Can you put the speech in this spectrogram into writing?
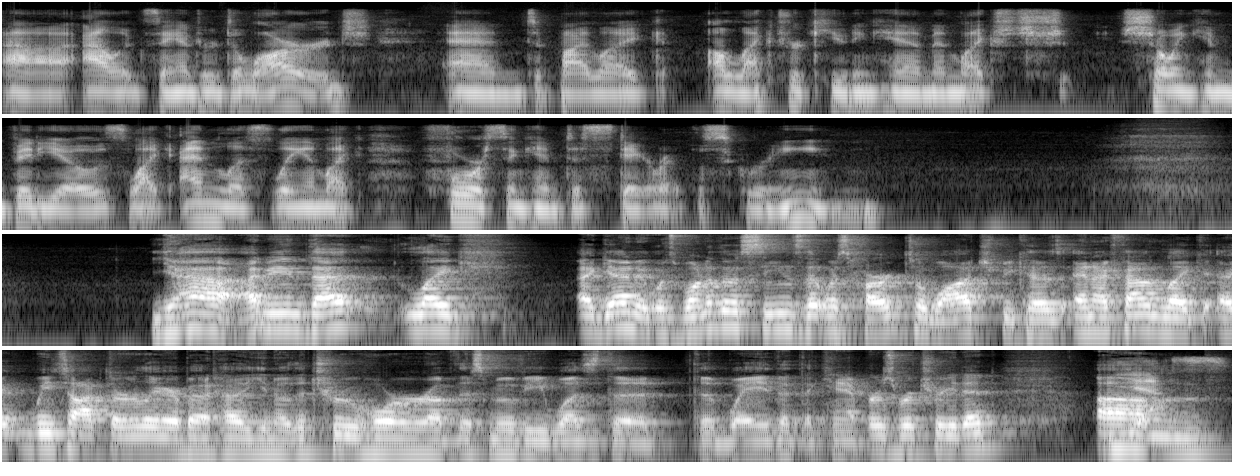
uh, Alexander Delarge, and by like electrocuting him and like sh- showing him videos like endlessly and like forcing him to stare at the screen. Yeah, I mean that like again, it was one of those scenes that was hard to watch because, and I found like we talked earlier about how you know the true horror of this movie was the the way that the campers were treated. Um, yes.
